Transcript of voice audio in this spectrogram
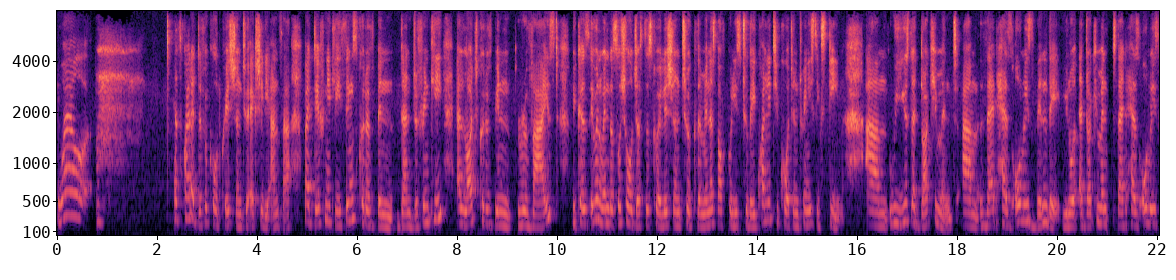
Well that's quite a difficult question to actually answer, but definitely things could have been done differently. A lot could have been revised because even when the Social Justice Coalition took the Minister of Police to the Equality Court in 2016, um, we used a document um, that has always been there, you know, a document that has always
